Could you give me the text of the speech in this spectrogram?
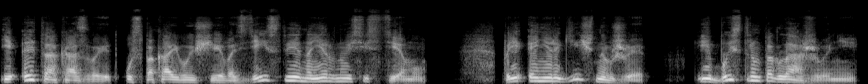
и это оказывает успокаивающее воздействие на нервную систему. При энергичном же и быстром поглаживании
